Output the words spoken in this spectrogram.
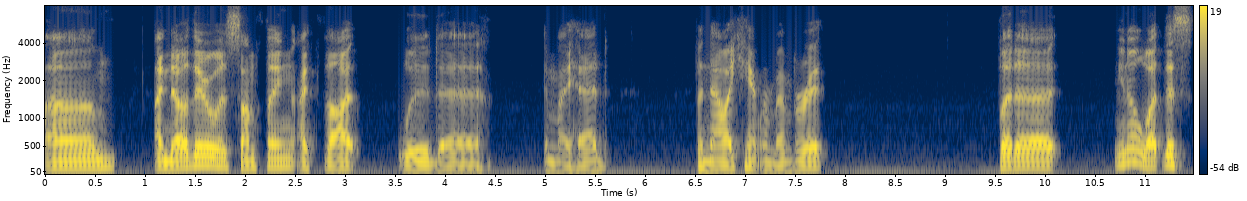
um I know there was something I thought would uh in my head, but now I can't remember it. But uh you know what? This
